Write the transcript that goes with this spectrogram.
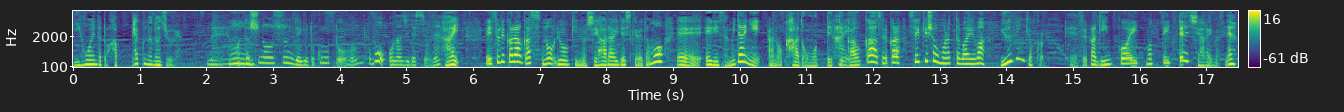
日本円だと870円。ねうん私の住んでいるところとほぼ同じですよね。はい。えーそれからガスの料金の支払いですけれども、えーエリンさんみたいにあのカードを持って行って買うか、それから請求書をもらった場合は郵便局、えーそれから銀行へ持って行って支払いますね。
